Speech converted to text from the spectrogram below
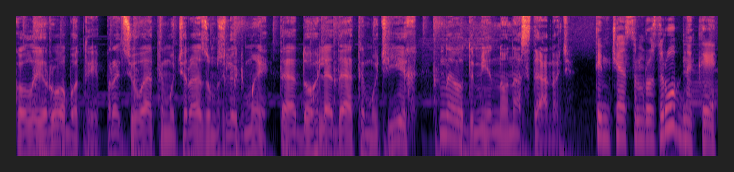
коли роботи працюватимуть разом з людьми та доглядатимуть їх, неодмінно настануть. Тим часом розробники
